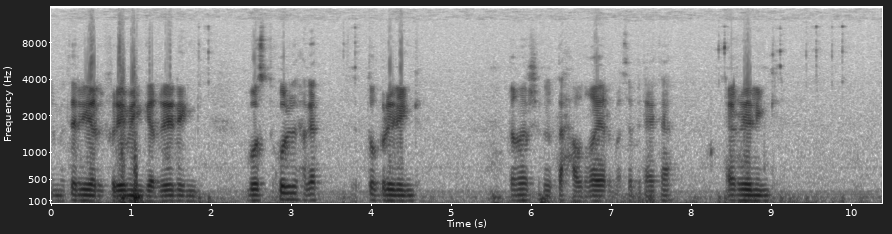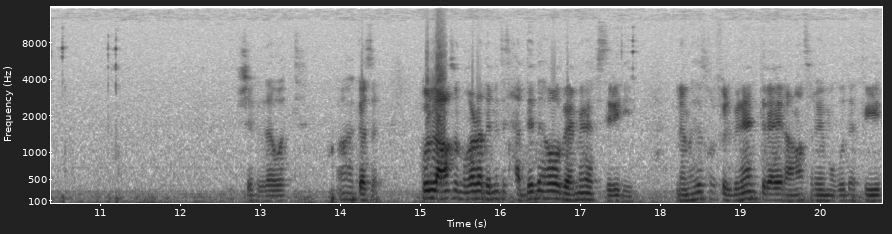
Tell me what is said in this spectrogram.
ال material framing ال railing post كل الحاجات ال top railing. تغير الشكل بتاعها وتغير المقاسات بتاعتها. ال railing. بالشكل دوت. وهكذا كل عنصر مجرد إن أنت تحددها هو بيعملها في 3D لما تدخل في ال plan تلاقي العناصر هي موجودة في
